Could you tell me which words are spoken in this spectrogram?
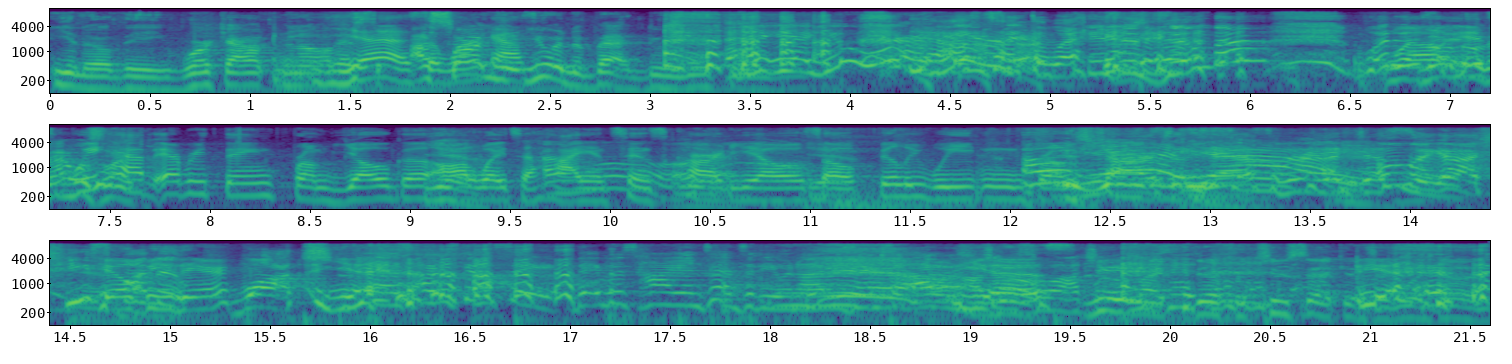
you know the workout and all that? Yes, stuff? I saw you. You were in the back doing it. yeah, you were. Yeah, you the way. Did you Zumba? What well, no, no, we like... have everything from yoga yeah. all the way to high oh, intense cardio. Yeah. So Philly Wheaton oh, from yes, yes, Oh my gosh, he's he'll be there. Watch. Yes. yes, I was gonna say it was high intensity when I was there, so I was yes. just watching. You were like there for two seconds. Yeah.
